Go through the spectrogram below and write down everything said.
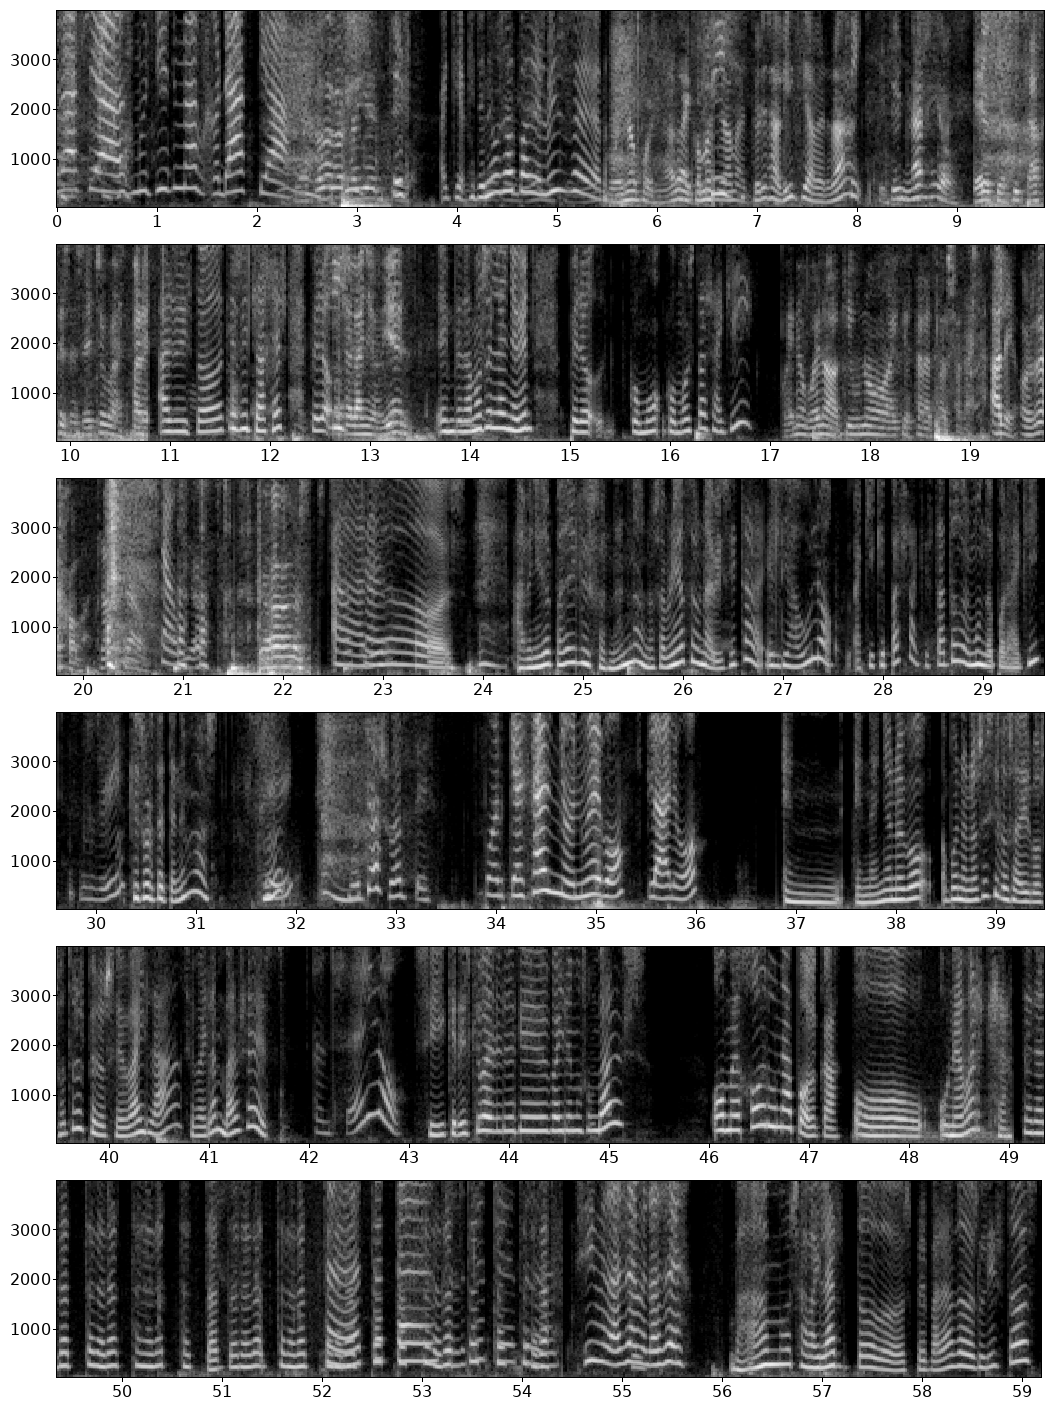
Gracias, muchísimas gracias. Y a todos los oyentes. Aquí, aquí tenemos al padre Luisfer. Bueno, pues nada, ¿y cómo Sí. se llama? Tú eres Alicia, ¿verdad? Sí. ¿Y tú, Ignacio? Eh, ¿Qué fichajes has hecho? Para ¿Has visto qué fichajes? Pero el año bien. empezamos el año bien. Pero ¿cómo, cómo estás aquí? Bueno, bueno, aquí uno hay que estar a todas horas. Ale, os dejo. Chao, chao. Chao. Adiós. Adiós. Adiós. Ha venido el padre Luis Fernando. Nos ha venido a hacer una visita el día uno. ¿Aquí qué pasa? Que está todo el mundo por aquí. Sí, ¿Qué suerte tenemos? sí. Mucha suerte. Porque es año nuevo, claro. En, en Año Nuevo, bueno, no sé si lo sabéis vosotros, pero se baila, se bailan valses. ¿En serio? Sí, ¿queréis que, baile- que bailemos un vals? O mejor una polka. O una marcha. Sí, me la sé, me la sé. Vamos a bailar todos. ¿Preparados? ¿Listos?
